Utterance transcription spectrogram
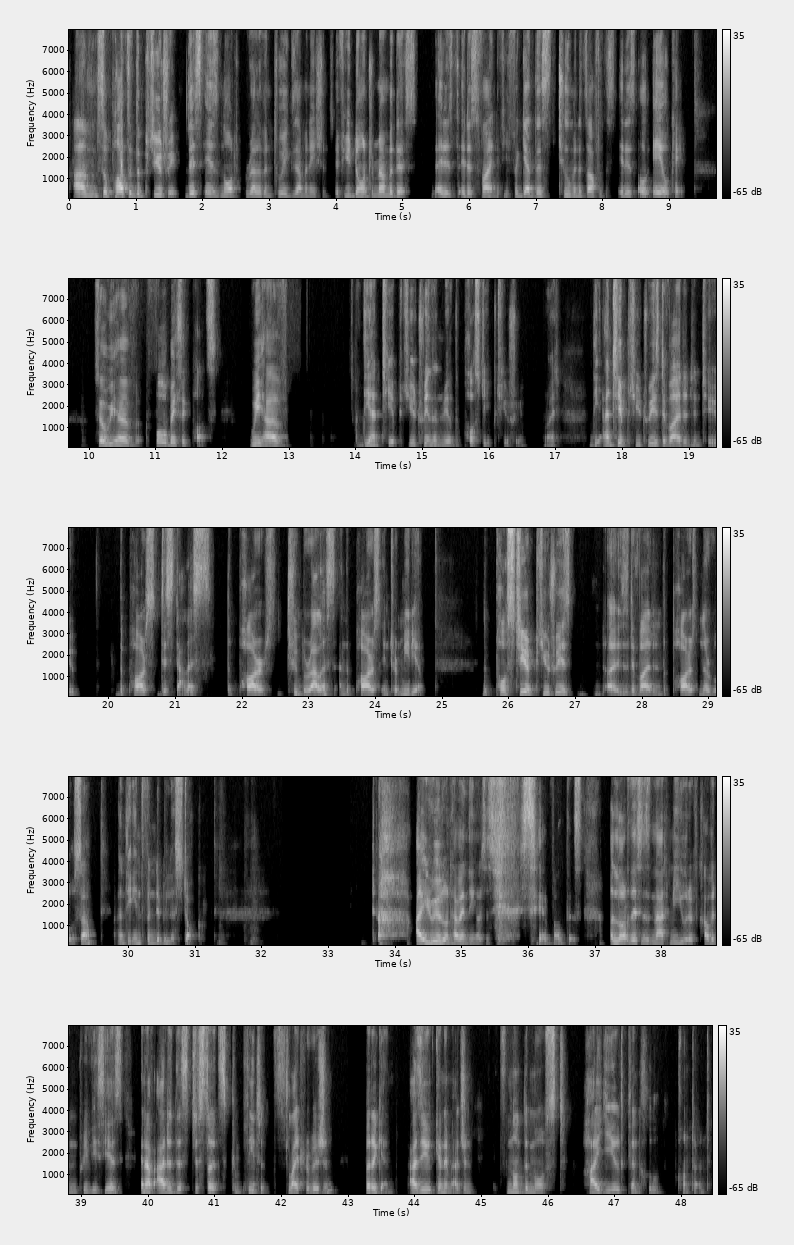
Um, so parts of the pituitary. This is not relevant to examinations. If you don't remember this, it is it is fine. If you forget this two minutes after this, it is a okay. So we have four basic parts. We have the anterior pituitary, and then we have the posterior pituitary, right? The anterior pituitary is divided into the pars distalis, the pars tuberalis, and the pars intermedia. The posterior pituitary is, uh, is divided into the pars nervosa and the infundibular stalk. I really don't have anything else to say, say, about this. A lot of this is anatomy you would have covered in previous years, and I've added this just so it's complete, a slight revision. But again, as you can imagine, it's not the most high yield clinical content.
